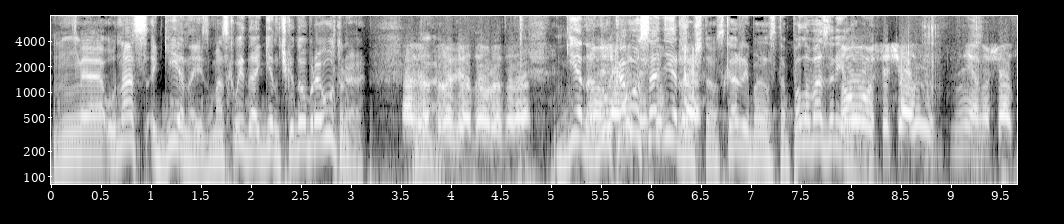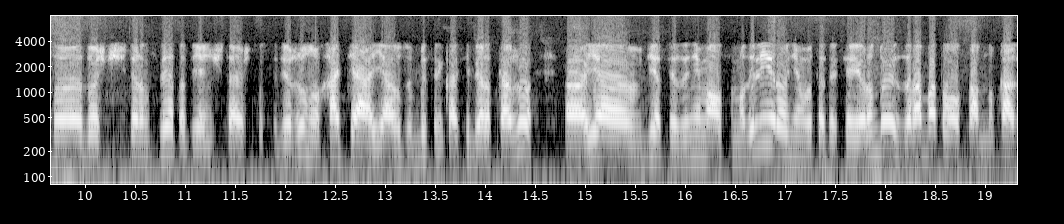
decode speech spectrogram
Э, у нас Гена из Москвы, да, Геночка, доброе утро. Алло, Да. друзья, доброе утро. Гена, Ну, ну, кого содержишь-то? Скажи, пожалуйста, Ну, половозрелого. сейчас, не, ну сейчас э, дочке 14 лет, это я не считаю, что содержу, но хотя я вот быстренько о себе расскажу, Э, я в детстве занимался моделированием, вот этой всей ерундой, зарабатывал сам, ну как,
